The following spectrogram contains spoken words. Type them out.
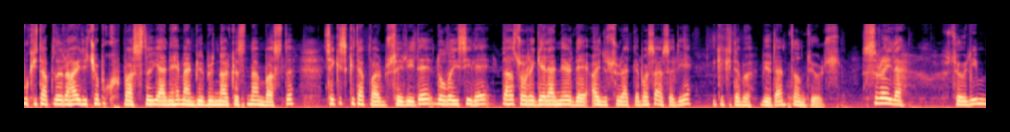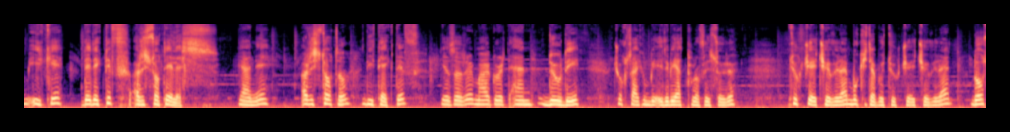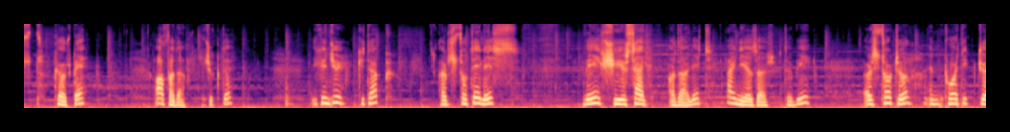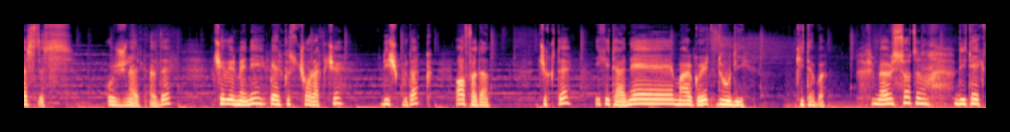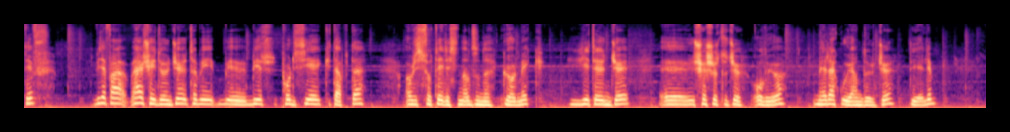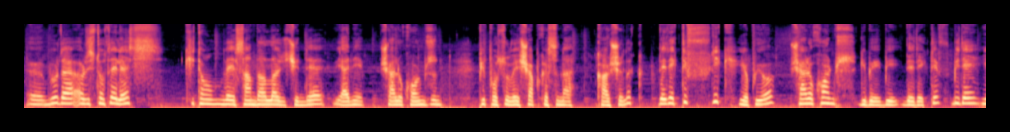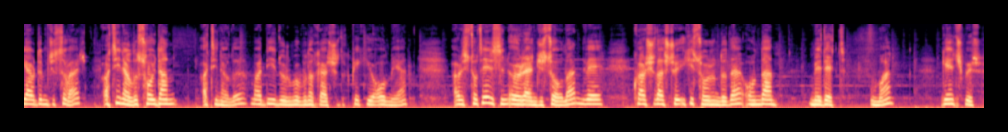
bu kitapları hayli çabuk bastı. Yani hemen birbirinin arkasından bastı. Sekiz kitap var bu seride. Dolayısıyla daha sonra gelenleri de aynı süratle basarsa diye iki kitabı birden tanıtıyoruz. Sırayla söyleyeyim. İlki Dedektif Aristoteles. Yani Aristotle Detective. Yazarı Margaret Ann Doody. Çok saygın bir edebiyat profesörü. Türkçe'ye çeviren, bu kitabı Türkçe'ye çeviren Dost Körpe Alfa'dan çıktı. İkinci kitap Aristoteles ve Şiirsel Adalet. Aynı yazar tabii. Aristotle and Poetic Justice orijinal adı. Çevirmeni Belkıs Çorakçı, Diş Budak, Alfa'dan çıktı. İki tane Margaret Doody kitabı. Aristotle Detective bir defa her şeyden önce tabii bir polisiye kitapta Aristoteles'in adını görmek yeterince e, şaşırtıcı oluyor. Merak uyandırıcı diyelim. E, burada Aristoteles kiton ve sandallar içinde yani Sherlock Holmes'un piposu ve şapkasına karşılık dedektiflik yapıyor. Sherlock Holmes gibi bir dedektif. Bir de yardımcısı var. Atinalı, soydan Atinalı, maddi durumu buna karşılık pek iyi olmayan, Aristoteles'in öğrencisi olan ve karşılaştığı iki sorunda da ondan medet uman genç bir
